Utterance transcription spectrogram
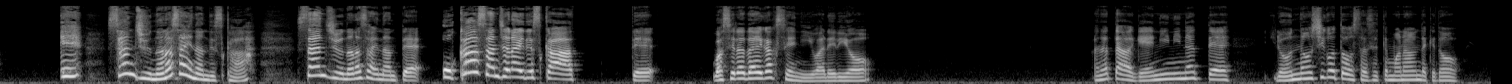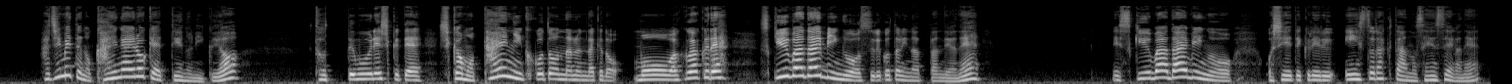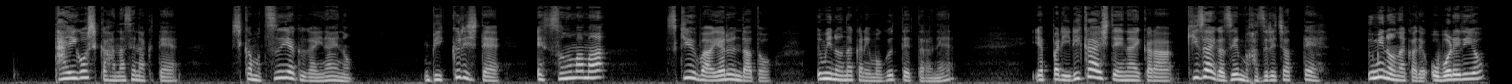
え ?37 歳なんですか ?37 歳なんてお母さんじゃないですかって、早稲田大学生に言われるよ。あなたは芸人になって、いろんなお仕事をさせてもらうんだけど、初めての海外ロケっていうのに行くよ。とっても嬉しくて、しかもタイに行くことになるんだけど、もうワクワクで、スキューバーダイビングをすることになったんだよね。で、スキューバーダイビングを教えてくれるインストラクターの先生がね、タイ語しか話せなくて、しかも通訳がいないの。びっくりして、え、そのままスキューバーやるんだと、海の中に潜ってったらね、やっぱり理解していないから機材が全部外れちゃって、海の中で溺れるよ。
